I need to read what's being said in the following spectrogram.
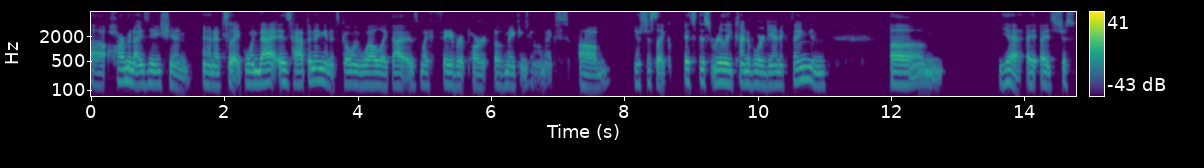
uh, harmonization, and it's like when that is happening and it's going well, like that is my favorite part of making comics. Um, it's just like it's this really kind of organic thing, and um, yeah, I, I, it's just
